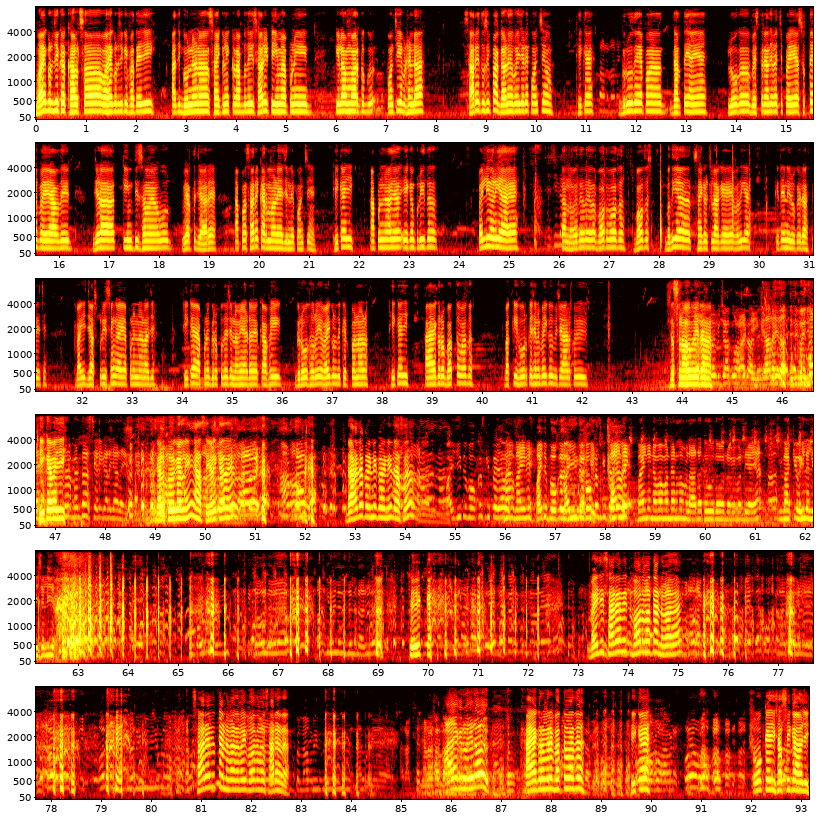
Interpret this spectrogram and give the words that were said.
ਵਾਹਿਗੁਰੂ ਜੀ ਕਾ ਖਾਲਸਾ, ਵਾਹਿਗੁਰੂ ਜੀ ਕੀ ਫਤਿਹ ਜੀ। ਅੱਜ ਗੁੰਨਣਾ ਸਾਈਕਲਿੰਗ ਕਲੱਬ ਦੀ ਸਾਰੀ ਟੀਮ ਆਪਣੀ ਕਿਲਾ ਮੁਬਾਰਕ ਪਹੁੰਚੀ ਹੈ ਬਠਿੰਡਾ। ਸਾਰੇ ਤੁਸੀਂ ਭਾਗ ਵਾਲੇ ਹੋ ਬਈ ਜਿਹੜੇ ਪਹੁੰਚੇ ਹੋ, ਠੀਕ ਹੈ? ਗੁਰੂ ਦੇ ਆਪਾਂ ਦਰ ਤੇ ਆਏ ਆ ਲੋਕ ਬਿਸਤਰਿਆਂ ਦੇ ਵਿੱਚ ਪਏ ਆ, ਸੁੱਤੇ ਪਏ ਆ, ਆਪਦੇ ਜਿਹੜਾ ਕੀਮਤੀ ਸਮਾਂ ਉਹ ਵਿਅਰਥ ਜਾ ਰਿਹਾ। ਆਪਾਂ ਸਾਰੇ ਕਰਮ ਵਾਲੇ ਆ ਜਿੰਨੇ ਪਹੁੰਚੇ ਆ ਠੀਕ ਹੈ ਜੀ? ਆਪਣੇ ਨਾਲ ਏਕਮਪ੍ਰੀਤ ਪਹਿਲੀ ਵਾਰੀ ਆਇਆ ਧੰਨਵਾਦ ਇਹਦਾ ਬਹੁਤ ਬਹੁਤ ਬਹੁਤ ਵਧੀਆ ਸਾਈਕਲ ਚਲਾ ਕੇ ਆਏ ਆ, ਵਧੀਆ। ਕਿਤੇ ਨਹੀਂ ਰੁਕੇ ਰਸਤੇ 'ਚ। ਬਾਈ ਜਸਪ੍ਰੀਤ ਸਿੰਘ ਆਏ ਆਪਣੇ ਨਾਲ ਅੱਜ। ਠੀਕ ਹੈ ਆਪਣੇ ਗਰੁੱਪ ਦੇ ਵਿੱਚ ਨਵੇਂ ਐਡ ਹੋਏ ਕਾਫੀ ਗਰੋਥ ਹੋ ਰਹੀ ਹੈ ਵਾਹਿਗੁਰੂ ਦੀ ਕਿਰਪਾ ਨਾਲ। ਠੀਕ ਹੈ ਜੀ ਆਇਆ ਕਰੋ ਵੱਧ ਤੋਂ ਵੱਧ। ਬਾਕੀ ਹੋਰ ਕਿਸੇ ਨੇ ਬਾਈ ਕੋਈ ਵਿਚਾਰ ਕੋਈ ਦੱਸਣਾ ਹੋਵੇ ਤਾਂ। ਠੀਕ ਹੈ ਬਾਈ ਜੀ। ਮੈਨੂੰ ਤਾਂ ਹਾਸੇ ਵਾਲੀ ਗੱਲ ਯਾਦ ਆਈ। ਚੱਲ ਕੋਈ ਗੱਲ ਨਹੀਂ ਹਾਸੇ ਵਾਲੀ ਕਹਿ ਦੇ। ਦੱਸ ਦੇ ਕੋਈ ਨਹੀਂ ਕੋਈ ਨਹੀਂ ਦੱਸ। ਬਾਈ ਜੀ ਤੇ ਫੋਕਸ ਕੀਤਾ ਜਾਵੇ। ਮੈਂ ਬਾਈ ਨੇ ਬਾਈ ਤੇ ਫੋਕਸ ਬਾਈ ਤੇ ਫੋਕਸ ਕੀਤਾ ਬਾਈ ਨੇ ਬਾਈ ਨੇ ਨਵਾਂ ਬੰਦਿਆਂ ਨੂੰ ਤਾਂ ਮਿਲਾਤਾ ਤੂੰ ਦੋ ਨਵੇਂ ਬੰਦੇ ਆਏ ਆ। ਵੀ ਬਾਕੀ ਉਹੀ ਲੱਲੀ ਚੱਲੀ ਆ ਦੋ ਨਵੇਂ ਆ ਬਾਕੀ ਉਹੀ ਲੈ ਚੱਲੀ ਸਾਰੀ ਆ। ਠੀਕ ਹੈ। ਬਾਈ ਜੀ ਸਾਰਿਆਂ ਦਾ ਬਹੁਤ ਬਹੁਤ ਧੰਨਵਾਦ ਹੈ। ਸਾਰਿਆਂ ਦਾ ਧੰਨਵਾਦ ਹੈ ਬਾਈ ਬਹੁਤ ਬਹੁਤ ਸਾਰਿਆਂ ਦਾ। ਆਇਆ ਕਰੋ ਜਿਹੜਾ ਆਇਆ ਕਰੋ ਮੇਰੇ ਵੱਧ ਤੋਂ ਵੱਧ। ਠੀਕ ਹੈ। ਓਕੇ ਜੀ, ਸਤਿ ਸ਼੍ਰੀ ਅਕਾਲ ਜੀ।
